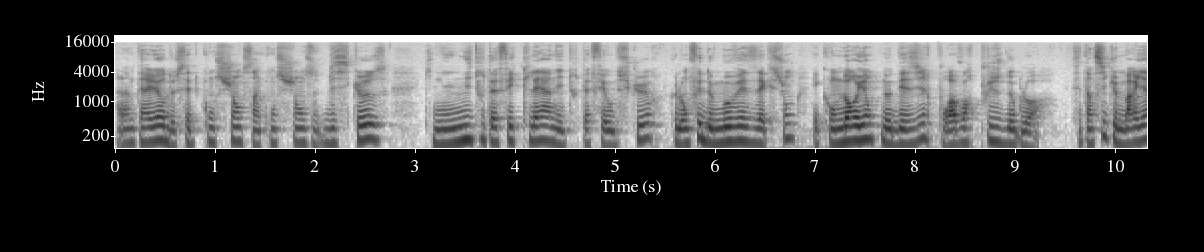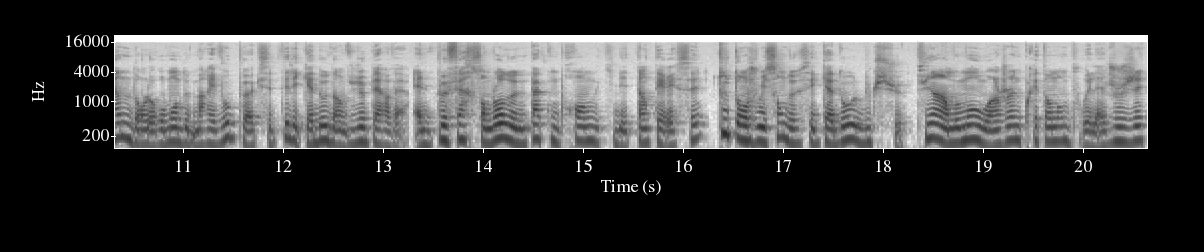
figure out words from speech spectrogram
à l'intérieur de cette conscience inconscience visqueuse qui n'est ni tout à fait claire ni tout à fait obscure, que l'on fait de mauvaises actions et qu'on oriente nos désirs pour avoir plus de gloire. C'est ainsi que Marianne, dans le roman de Marivaux, peut accepter les cadeaux d'un vieux pervers. Elle peut faire semblant de ne pas comprendre qu'il est intéressé, tout en jouissant de ses cadeaux luxueux. Puis à un moment où un jeune prétendant pourrait la juger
